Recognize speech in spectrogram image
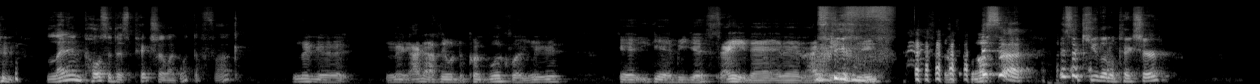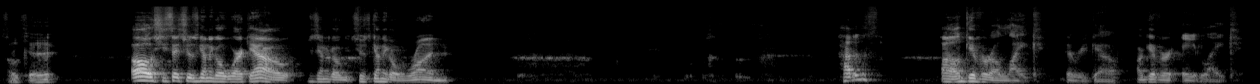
Lennon posted this picture. Like, what the fuck? Nigga, nigga, I gotta see what the pic looks like, nigga. Can't, you can't be just saying that and then I can't see. the fuck? It's a it's a cute little picture. Okay. Oh, she said she was gonna go work out. She's gonna go. She was gonna go run. How does? I'll give her a like. There we go. I'll give her a like.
